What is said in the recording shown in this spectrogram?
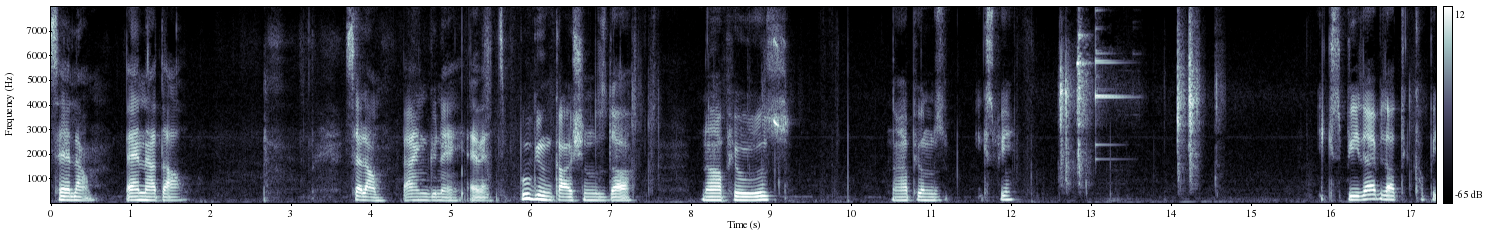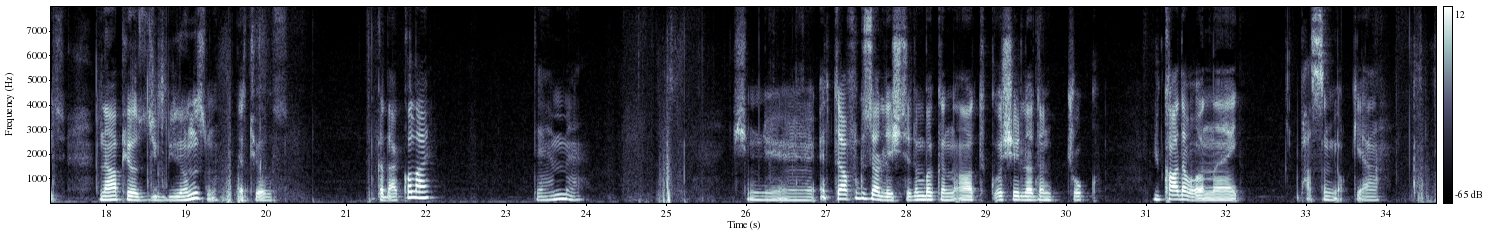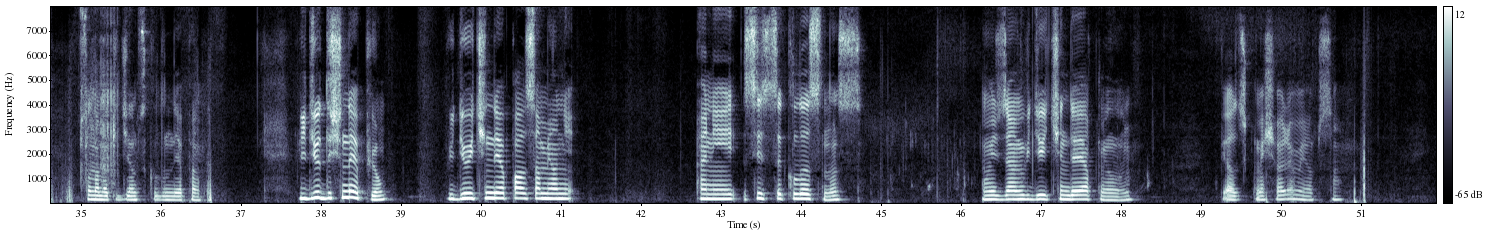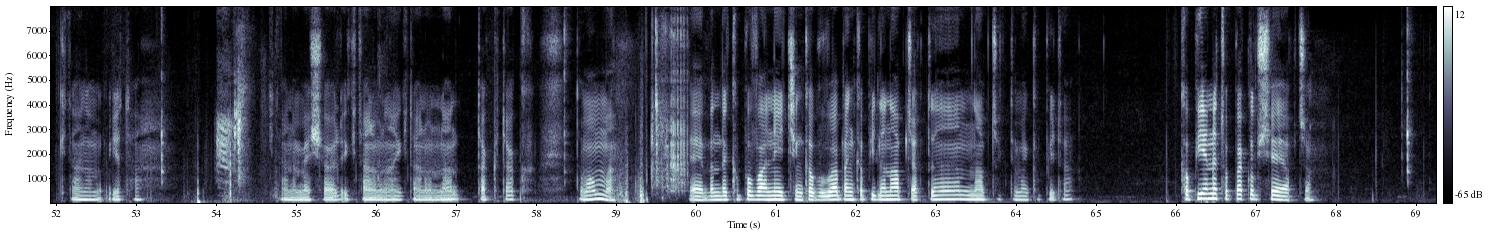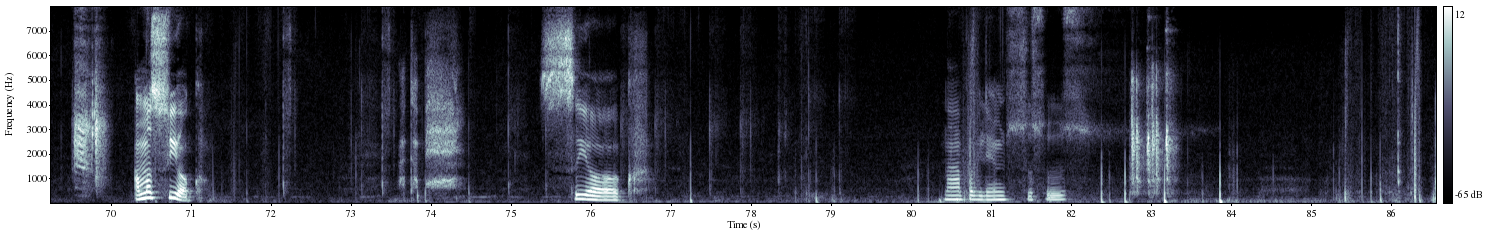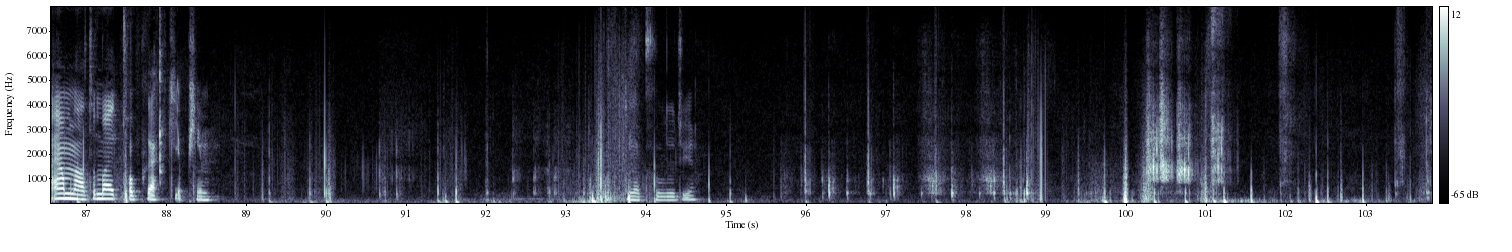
Selam, ben Adal. Selam, ben Güney. Evet, bugün karşınızda ne yapıyoruz? Ne yapıyorsunuz XP? XP'ler bile artık kapıyız. Ne yapıyoruz biliyorsunuz mu? Yatıyoruz. Bu kadar kolay. Değil mi? Şimdi etrafı güzelleştirdim. Bakın artık o şeylerden çok yukarıda var. Ona pasım yok ya. Sonra belki canım sıkıldığında yaparım. Video dışında yapıyorum. Video içinde yaparsam yani hani siz sıkılırsınız. O yüzden video içinde yapmıyorum. Birazcık meşale mi yapsam? İki tane yeter. Tane meşale, iki tane bundan, iki tane bundan. Tak tak. Tamam mı? Ee, bende kapı var. Ne için kapı var? Ben kapıyla ne yapacaktım? Ne yapacaktım ben kapıyla? Kapı yerine toprakla bir şey yapacağım. Ama su yok. Aga be. Su yok. Ne yapabilirim susuz? Ayağımın altına bari toprak yapayım. Aklım akıllı diyor.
